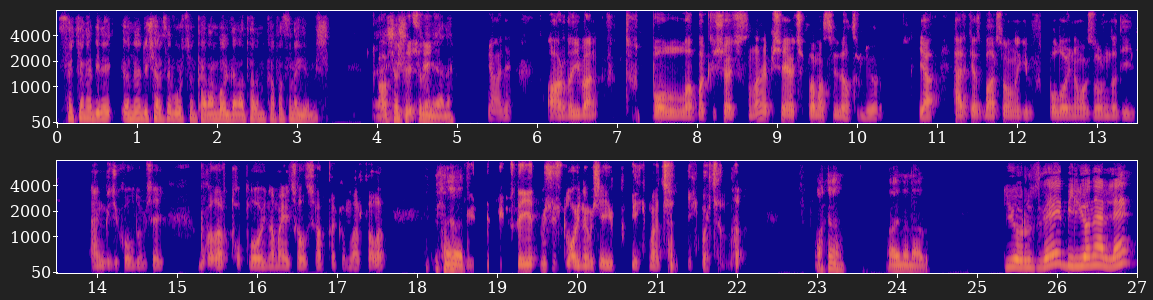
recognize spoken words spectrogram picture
Sekene biri önüne düşerse vursun. Karambolden atalım kafasına girmiş. Ee, Abi bir de şaşırttı beni şey- yani. Yani Arda'yı ben futbolla bakışı açısından hep şey açıklamasıyla hatırlıyorum. Ya herkes Barcelona gibi futbol oynamak zorunda değil. En gıcık olduğum şey bu kadar toplu oynamaya çalışan takımlar falan. Evet. %73'le oynamış Eyüp ilk maç, ilk maçında. Aynen. Aynen abi. diyoruz ve milyonerle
